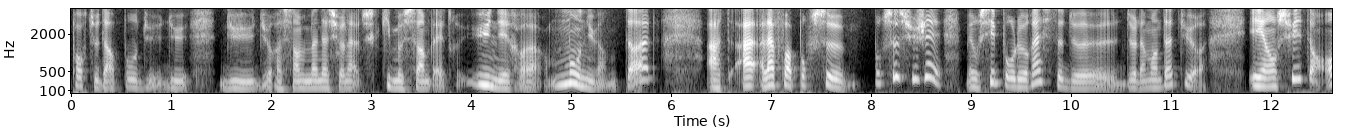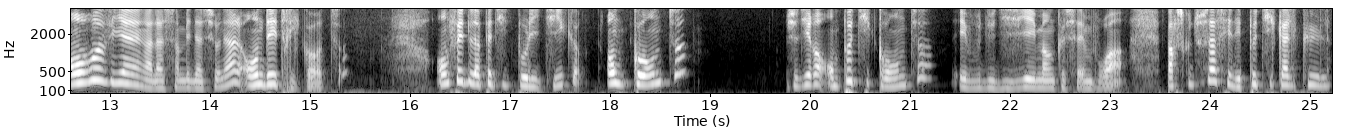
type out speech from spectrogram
porte-drapeau du, du, du, du, Rassemblement national, ce qui me semble être une erreur monumentale, à, à, la fois pour ce, pour ce sujet, mais aussi pour le reste de, de la mandature. Et ensuite, on revient à l'Assemblée nationale, on détricote on fait de la petite politique, on compte, je dirais on petit compte, et vous nous disiez il manque cinq voix, parce que tout ça c'est des petits calculs.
